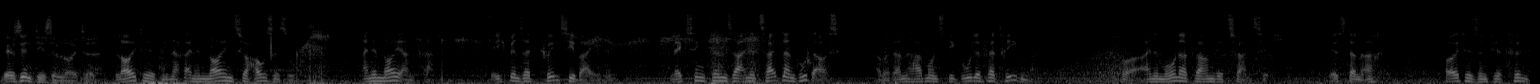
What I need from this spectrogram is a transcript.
Wer sind diese Leute? Leute, die nach einem neuen Zuhause suchen. Einem Neuanfang. Ich bin seit Quincy bei ihnen. Lexington sah eine Zeit lang gut aus, aber dann haben uns die Gule vertrieben. Vor einem Monat waren wir 20. Gestern 8. Heute sind wir 5.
